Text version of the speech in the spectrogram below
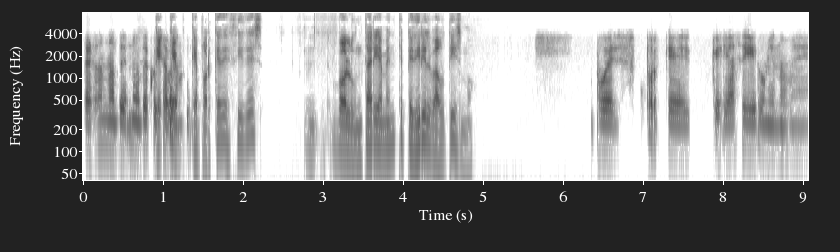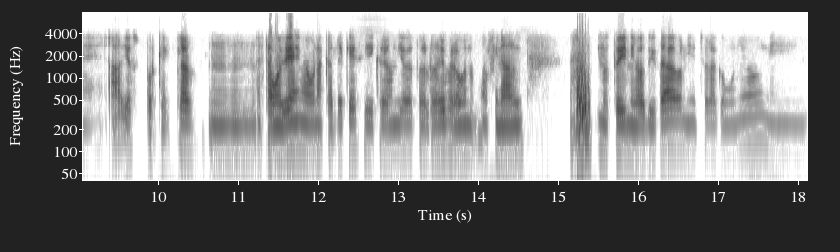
Perdón, no te, no te ¿Que, escucho que- bien. que ¿Por qué decides mm, voluntariamente pedir el bautismo? Pues porque quería seguir uniéndome a Dios, porque claro, mm, está muy bien, hago unas catequesis, creo en Dios, todo el rollo, pero bueno, al final no estoy ni bautizado, ni he hecho la comunión, ni,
